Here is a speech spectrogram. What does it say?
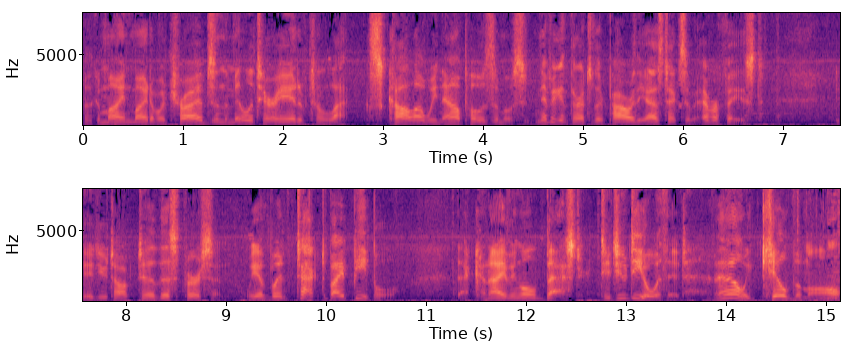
With the combined might of our tribes and the military aid of Tlaxcala, we now pose the most significant threat to their power the Aztecs have ever faced. Did you talk to this person? We have been attacked by people. That conniving old bastard. Did you deal with it? Well, we killed them all.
